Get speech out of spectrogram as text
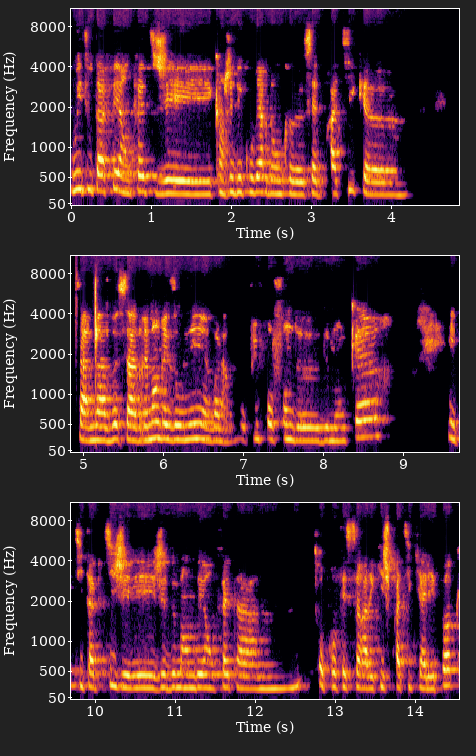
Oui, tout à fait. En fait, j'ai quand j'ai découvert donc euh, cette pratique, euh, ça m'a ça a vraiment résonné voilà au plus profond de, de mon cœur. Et petit à petit, j'ai demandé en fait à, au professeur avec qui je pratiquais à l'époque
